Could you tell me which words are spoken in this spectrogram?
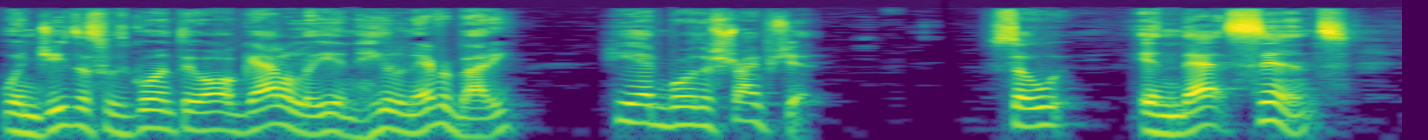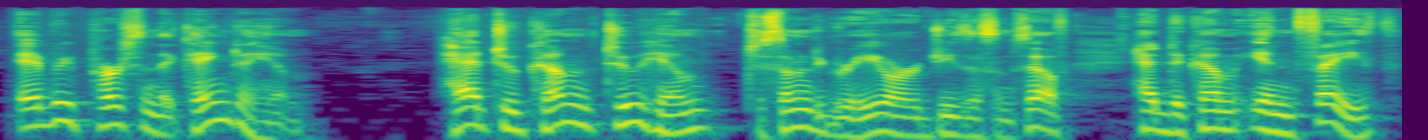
when Jesus was going through all Galilee and healing everybody, he hadn't wore the stripes yet. So, in that sense, every person that came to him had to come to him to some degree, or Jesus himself had to come in faith,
